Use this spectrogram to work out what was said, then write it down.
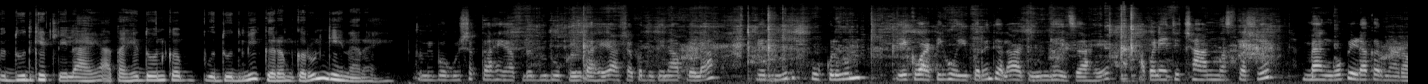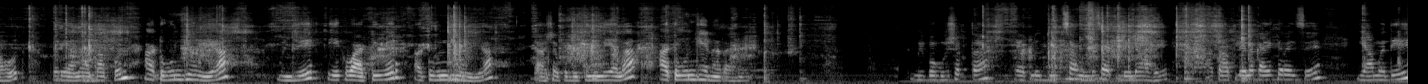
दूध घेतलेलं आहे. आता हे दोन कप दूध मी गरम करून घेणार आहे. तुम्ही बघू शकता हे आपलं दूध उकळत आहे. अशा पद्धतीने आपल्याला हे दूध उकळून एक वाटी होईपर्यंत याला आटवून घ्यायचं आहे. आपण याचे छान मस्त असे मँगो पेढा करणार आहोत. तर याला आता आपण आटवून घेऊया. म्हणजे एक वाटीवर आटवून घेऊया. तर अशा पद्धतीने मी याला आटवून घेणार आहे. तुम्ही बघू शकता हे आपलं दूध चांगलं साठलेलं आहे. आता आपल्याला काय करायचं आहे यामध्ये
